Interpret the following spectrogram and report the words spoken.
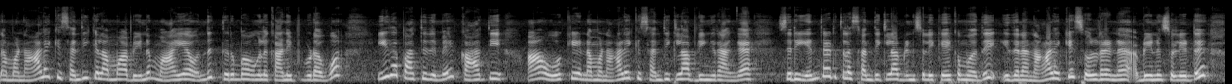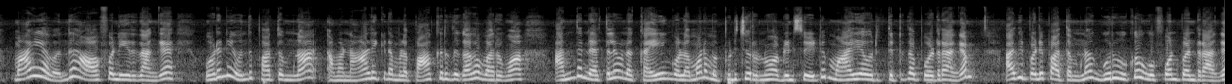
நம்ம நாளைக்கு சந்திக்கலாமா அப்படின்னு மாயா வந்து திரும்ப அவங்களுக்கு அனுப்பிவிடவும் இதை பார்த்ததுமே காத்தி ஆ ஓகே நம்ம நாளைக்கு சந்திக்கலாம் அப்படிங்கிறாங்க. சரி எந்த இடத்துல சந்திக்கலாம் அப்படின்னு சொல்லி கேட்கும்போது இதை நான் நாளைக்கே சொல்கிறேன்னு அப்படின்னு சொல்லிட்டு மாயா வந்து ஆஃப் பண்ணியிருந்தாங்க உடனே வந்து பார்த்தோம்னா அவன் நாளைக்கு நம்மளை பார்க்கறதுக்காக வருவான். அந்த நேரத்தில் உனக்கு கையங்கொள்ளமாக நம்ம பிடிச்சிடணும் அப்படின்னு சொல்லிட்டு மாயா ஒரு திட்டத்தை போடுறாங்க. அதுபடி பார்த்தோம்னா குருவுக்கு அவங்க ஃபோன் பண்ணுறாங்க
